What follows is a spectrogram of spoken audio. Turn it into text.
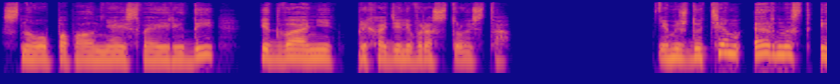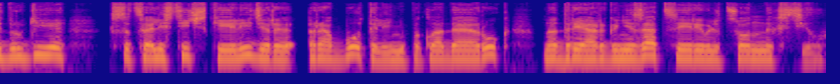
снова пополняя свои ряды, едва они приходили в расстройство. И между тем Эрнест и другие социалистические лидеры работали, не покладая рук, над реорганизацией революционных сил.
